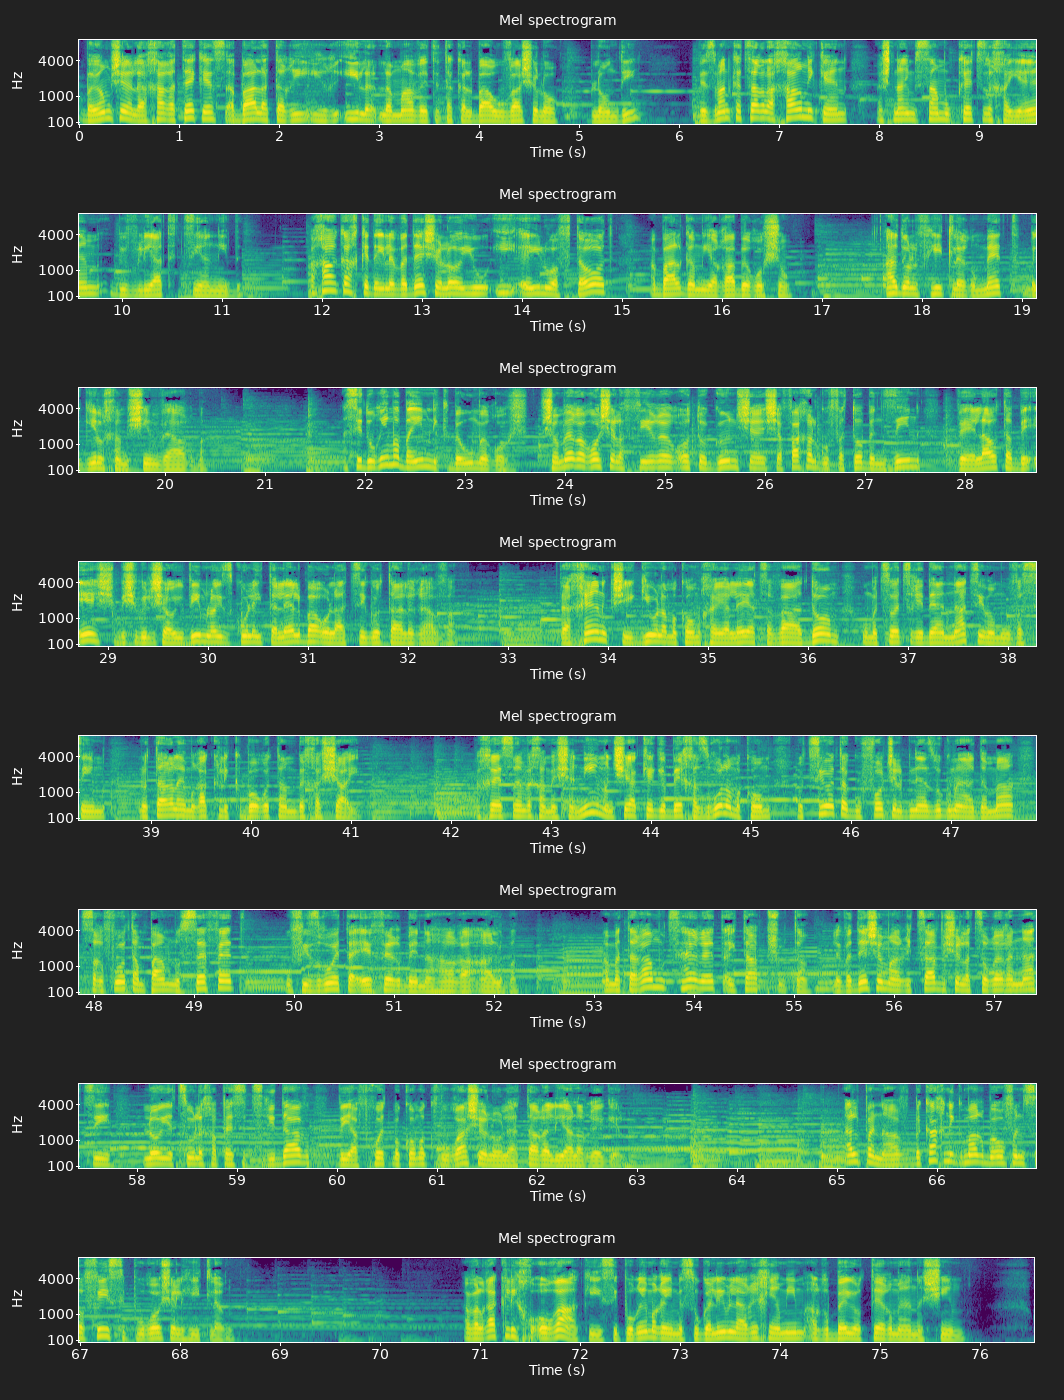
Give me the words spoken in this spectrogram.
ביום שלאחר הטקס, הבעל הטרי הרעיל למוות את הכלבה האהובה שלו, בלונדי, וזמן קצר לאחר מכן, השניים שמו קץ לחייהם בבליית ציאניד. אחר כך, כדי לוודא שלא יהיו אי אילו הפתעות, הבעל גם ירה בראשו. אדולף היטלר מת בגיל 54. הסידורים הבאים נקבעו מראש. שומר הראש של הפירר, אוטו גון, ששפך על גופתו בנזין והעלה אותה באש בשביל שהאויבים לא יזכו להתעלל בה או להציג אותה לראווה. ואכן, כשהגיעו למקום חיילי הצבא האדום ומצאו את שרידי הנאצים המובסים, נותר להם רק לקבור אותם בחשאי. אחרי 25 שנים, אנשי הקג"ב חזרו למקום, הוציאו את הגופות של בני הזוג מהאדמה, שרפו אותם פעם נוספת, ופיזרו את האפר בנהר האלבה. המטרה המוצהרת הייתה פשוטה, לוודא שמעריציו של הצורר הנאצי לא יצאו לחפש את שרידיו ויהפכו את מקום הקבורה שלו לאתר עלייה לרגל. על פניו, בכך נגמר באופן סופי סיפורו של היטלר. אבל רק לכאורה, כי סיפורים הרי מסוגלים להאריך ימים הרבה יותר מאנשים.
